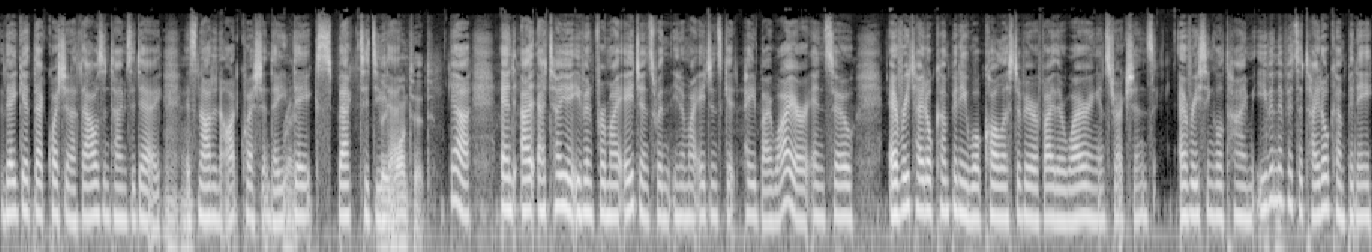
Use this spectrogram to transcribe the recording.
they get that question a thousand times a day it's not an odd question they Mm-hmm. Right. they expect to do They that want it. yeah, and I, I tell you, even for my agents, when you know my agents get paid by wire, and so every title company will call us to verify their wiring instructions every single time, even if it's a title company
